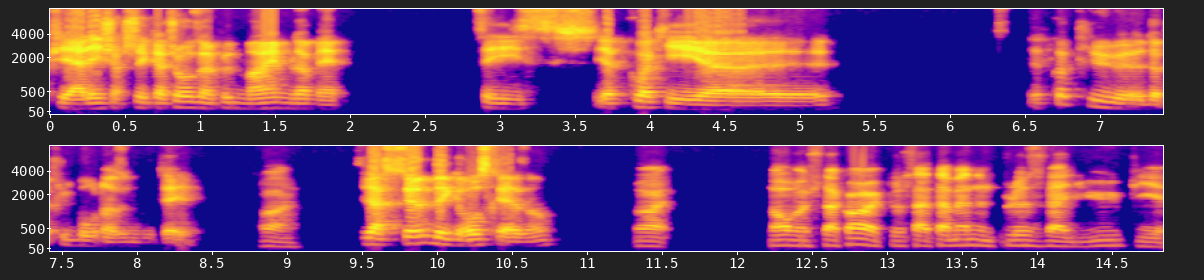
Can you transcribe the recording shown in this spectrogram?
puis aller chercher quelque chose un peu de même, là, mais il y a de quoi qui est... il y a de quoi de plus, de plus beau dans une bouteille. Ouais. C'est une des grosses raisons. Ouais. Non, mais je suis d'accord avec toi. Ça t'amène une plus-value. Puis,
